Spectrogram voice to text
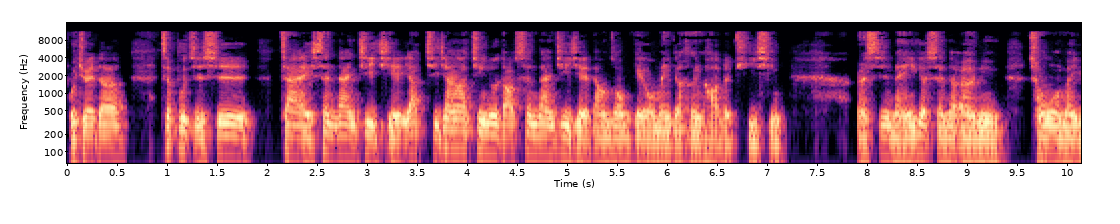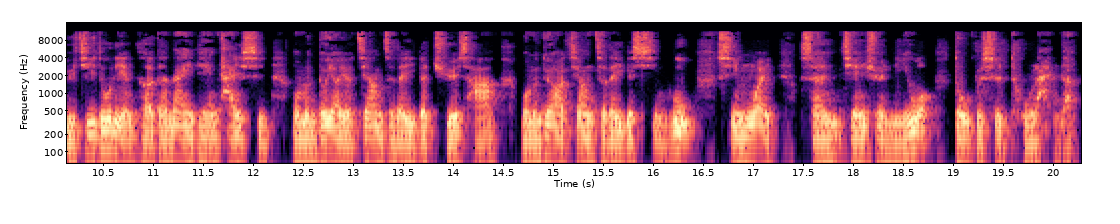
我觉得这不只是在圣诞季节要即将要进入到圣诞季节当中，给我们一个很好的提醒。而是每一个神的儿女，从我们与基督联合的那一天开始，我们都要有这样子的一个觉察，我们都要这样子的一个醒悟，是因为神拣选你我都不是突然的，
